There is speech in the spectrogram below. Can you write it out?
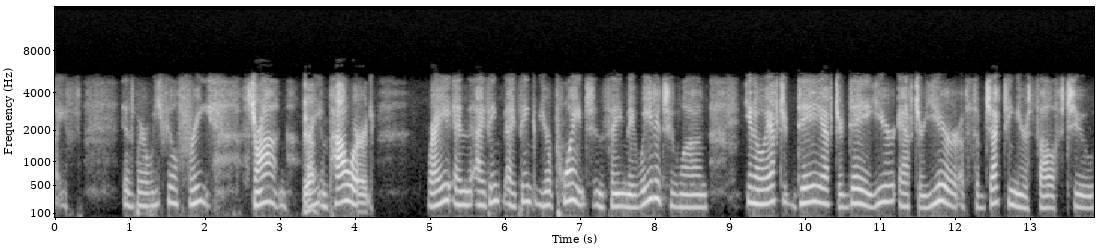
life is where we feel free strong yeah. right empowered right? And I think I think your point in saying they waited too long you know, after day after day, year after year of subjecting yourself to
